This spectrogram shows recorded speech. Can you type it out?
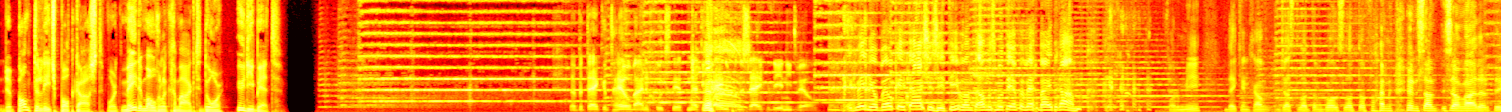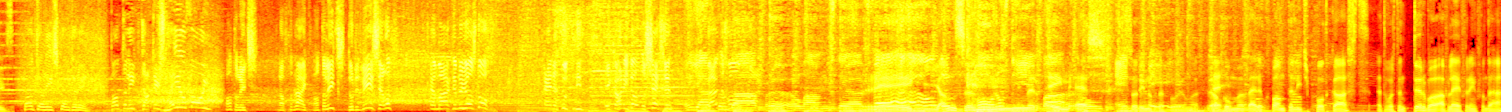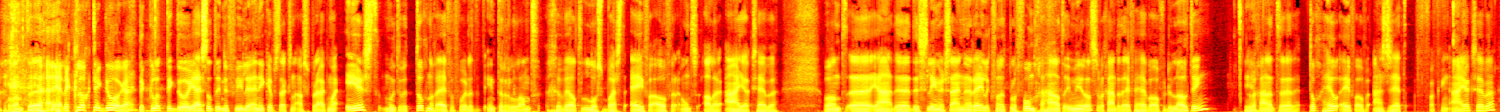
De Pantelich podcast wordt mede mogelijk gemaakt door Unibed. Dat betekent heel weinig goeds dit. Net die ene van de zeven die je niet wil. Ik weet niet op welke etage zit hij, want anders moet hij even weg bij het raam. For me, they can have just a lot of goals, lot of fun and some, some other things. Pantelic komt erin. Pantelic, dat is heel mooi. Pantelic, en afgedraaid. Pantelic doet het weer zelf en maakt hem nu alsnog. En dat doet hij, ik kan niet anders zeggen. Buitengewoon. langs de Ray Jansen met 1S. Sorry nog daarvoor, jongen. Welkom eh, bij de Pantelic podcast. Het wordt een turbo-aflevering vandaag, want... uh, ja, de klok tikt door, hè? De klok tikt door. Jij stond in de file en ik heb straks een afspraak. Maar eerst moeten we toch nog even, voordat het interland geweld losbarst... even over ons aller Ajax hebben. Want uh, ja, de, de slingers zijn redelijk van het plafond gehaald inmiddels. We gaan het even hebben over de loting. We gaan het uh, toch heel even over AZ fucking Ajax hebben.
